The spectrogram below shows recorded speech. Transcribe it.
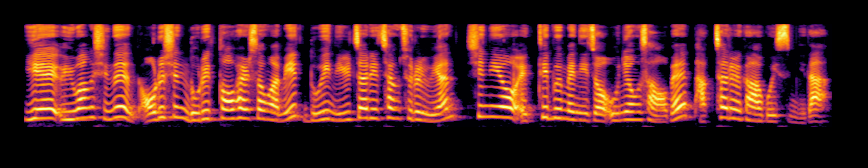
이에 의왕시는 어르신 놀이터 활성화 및 노인 일자리 창출을 위한 시니어 액티브 매니저 운영 사업에 박차를 가하고 있습니다.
